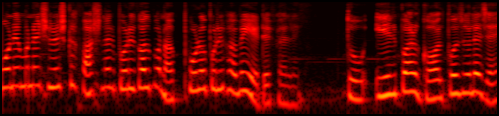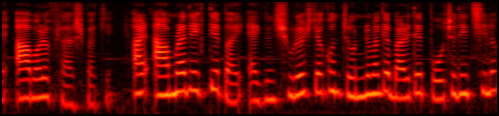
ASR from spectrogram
মনে মনে সুরেশকে ফাঁসানোর পরিকল্পনা পুরোপুরিভাবেই এঁটে ফেলে। তো এরপর গল্প চলে যায় আবারও ফ্ল্যাশব্যাকে আর আমরা দেখতে পাই, একদিন সুরেশ যখন চন্দ্রিমাকে বাড়িতে পৌঁছে দিচ্ছিল,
